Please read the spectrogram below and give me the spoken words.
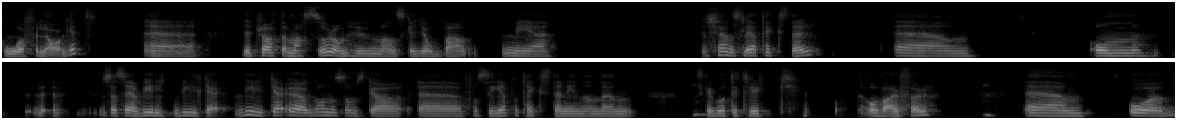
på förlaget. Eh, vi pratar massor om hur man ska jobba med känsliga texter. Eh, om så att säga, vil, vilka, vilka ögon som ska eh, få se på texten innan den ska gå till tryck och varför. Eh, och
